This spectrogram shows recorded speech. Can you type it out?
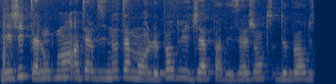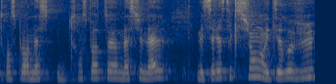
L'Égypte a longuement interdit notamment le port du hijab par des agentes de bord du, transporteur national, mais ces restrictions ont été revues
